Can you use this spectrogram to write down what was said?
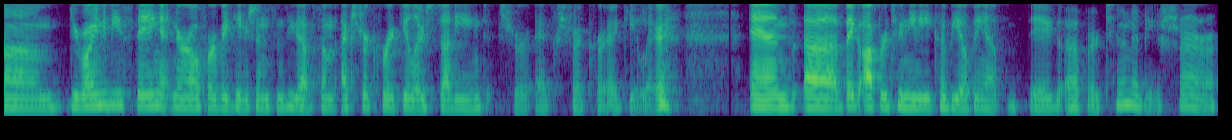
Um, you're going to be staying at Neuro for vacation since you have some extracurricular studying. To, sure, extracurricular, and uh, big opportunity could be opening up. Big opportunity, sure.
